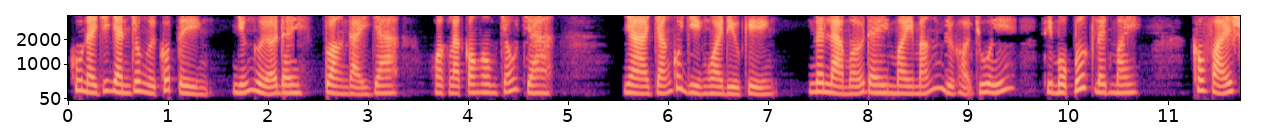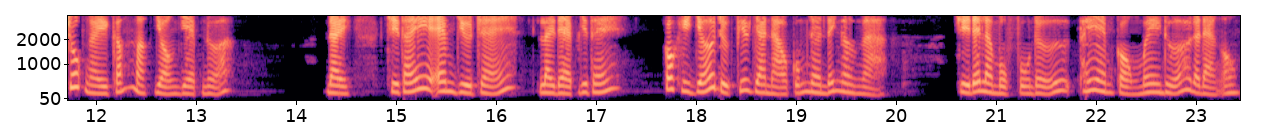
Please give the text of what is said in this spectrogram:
Khu này chỉ dành cho người có tiền. Những người ở đây, toàn đại gia, Hoặc là con ông cháu cha. Nhà chẳng có gì ngoài điều kiện, Nên làm ở đây may mắn được họ chú ý, Thì một bước lên mây Không phải suốt ngày cắm mặt dọn dẹp nữa. Này, Chị thấy em vừa trẻ, Lại đẹp như thế. Có khi giới được thiếu gia nào cũng nên đấy ngơ ngạ. Chị đây là một phụ nữ, Thấy em còn mê nữa là đàn ông.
